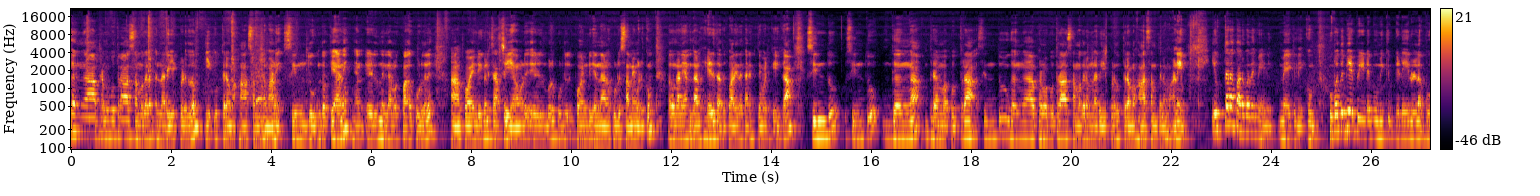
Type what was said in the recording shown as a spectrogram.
ഗംഗ ബ്രഹ്മപുത്ര സമതലം എന്നറിയപ്പെടുന്നതും ഈ ഉത്തര മഹാസമുദ്രമാണ്. സിന്ധു എന്തൊക്കെയാണ്? ഞാൻ എഴുതുന്നില്ല നമുക്ക് കൂടുതൽ പോയിന്റുകൾ ചർച്ച ചെയ്യാം. നമ്മൾ എഴുതുമ്പോൾ കൂടുതൽ പോയിന്റ് എന്നാണ് കൂടുതൽ സമയമെടുക്കും. അതുകൊണ്ടാണ് ഞാൻ എന്താണ് എഴുതാത് പറയുന്ന കാര്യം കൃത്യമായിട്ട് കേൾക്കാം. സിന്ധു സിന്ധു ഗംഗ ബ്രഹ്മപുത്ര. സിന്ധു ഗംഗ ബ്രഹ്മപുത്ര സമതലം എന്നറിയപ്പെടുന്ന ഉത്തര മഹാസമുദ്രമാണ് ഈ ഉത്തര പർവത മേഖല മേഖലയ്ക്കും ഉപദ്വീപീയ പീഠഭൂമിക്കും ഇടയിലുള്ള ഭൂ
